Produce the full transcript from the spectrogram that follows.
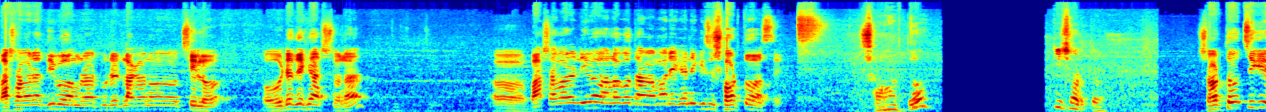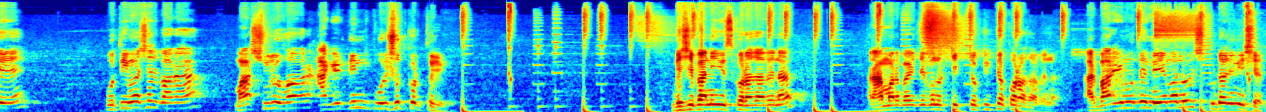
বাসা ভাড়া দিব আমরা টুডেট লাগানো ছিল। ওইটা দেখে আসছো না? ও বাসা ভাড়া নিবা ভালো কথা আমার এখানে কিছু শর্ত আছে। শর্ত? কি শর্ত? শর্ত হচ্ছে গিয়ে প্রতি মাসের ভাড়া মাস শুরু হওয়ার আগের দিন পরিশোধ করতে হইব। বেশি পানি ইউজ করা যাবে না আর আমার বাড়িতে কোনো টিকটক টিকটক করা যাবে না। আর বাড়ির মধ্যে মেয়ে মানুষ টোটালি নিষেধ।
